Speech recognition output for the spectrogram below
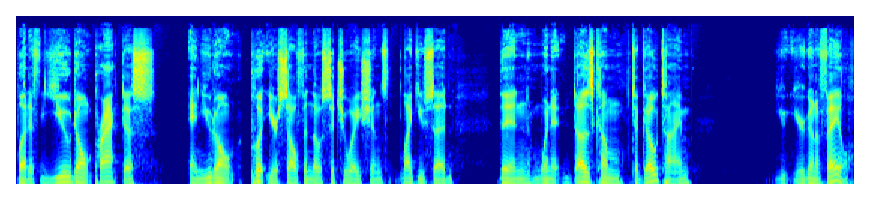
But if you don't practice and you don't put yourself in those situations, like you said, then when it does come to go time, you, you're going to fail.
